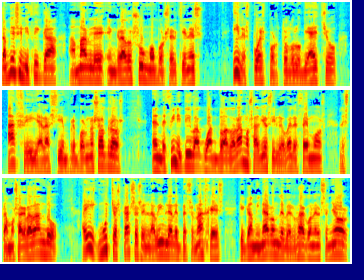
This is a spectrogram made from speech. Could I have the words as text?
También significa amarle en grado sumo por ser quien es y después por todo lo que ha hecho, hace y hará siempre por nosotros. En definitiva, cuando adoramos a Dios y le obedecemos, le estamos agradando. Hay muchos casos en la Biblia de personajes que caminaron de verdad con el Señor.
